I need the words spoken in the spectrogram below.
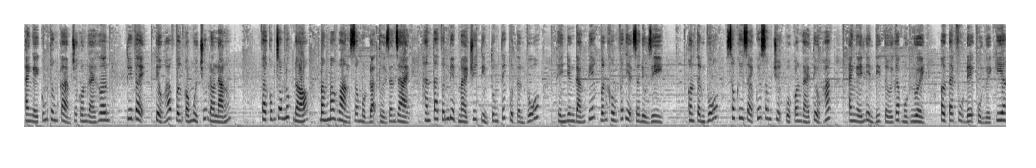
anh ấy cũng thông cảm cho con gái hơn. Tuy vậy, Tiểu Hắc vẫn có một chút lo lắng. Và cũng trong lúc đó, bằng ma hoàng sau một đoạn thời gian dài, hắn ta vẫn miệt mài truy tìm tung tích của Tần Vũ, thế nhưng đáng tiếc vẫn không phát hiện ra điều gì. Còn Tần Vũ, sau khi giải quyết xong chuyện của con gái Tiểu Hắc, anh ấy liền đi tới gặp một người, ở tại phủ đệ của người kia,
